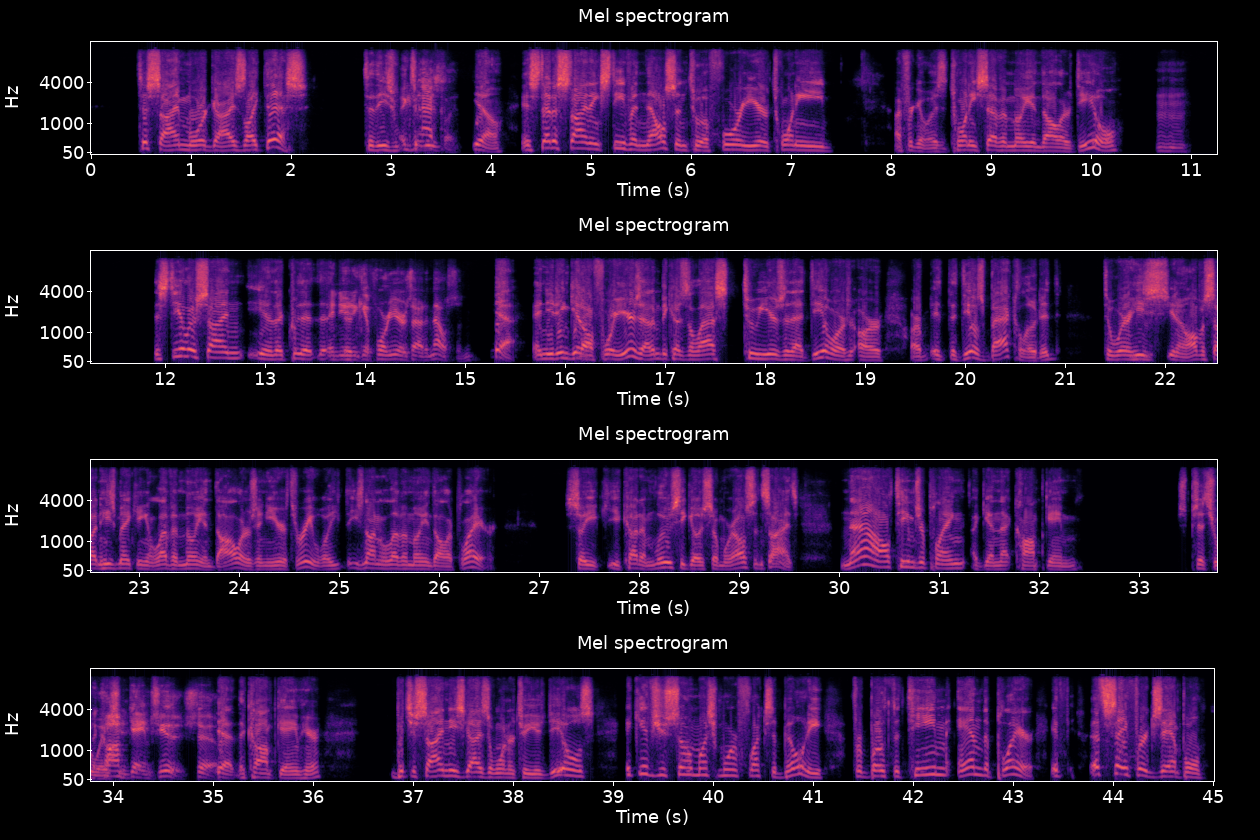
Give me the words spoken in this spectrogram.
to sign more guys like this to these to these- Exactly. you know instead of signing Steven Nelson to a four year 20 I forget what it was a 27 million dollar deal Mhm. the Steelers signed you know the, the, the- And you didn't get four years out of Nelson. yeah and you didn't get all four years out of him because the last two years of that deal are are, are it, the deal's backloaded to where he's you know all of a sudden he's making 11 million dollars in year three well he, he's not an 11 million dollar player so you, you cut him loose he goes somewhere else and signs now teams are playing again that comp game The situation comp game's huge too. yeah the comp game here but you sign these guys to one or two year deals it gives you so much more flexibility for both the team and the player if let's say for example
